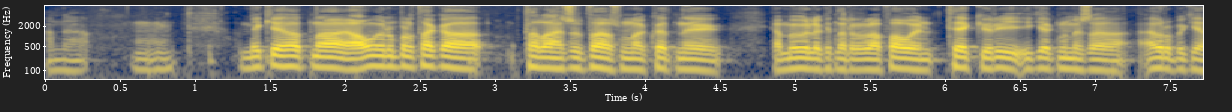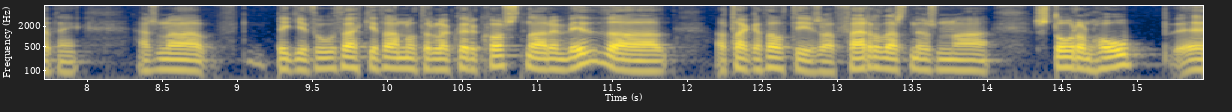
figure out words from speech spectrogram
þannig að -hmm. Mikið þarna, já, við erum bara að taka tala eins um það svona hvernig já, möguleikirnar eru að fá inn tekjur í, í gegnum þessa Evrópakjarni en svona byggið þú þekki það náttúrulega hver er kostnæðurinn við að, að taka þátt í þess að ferðast með svona stóran hóp e,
